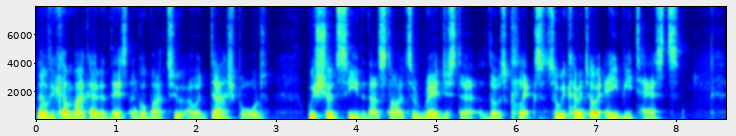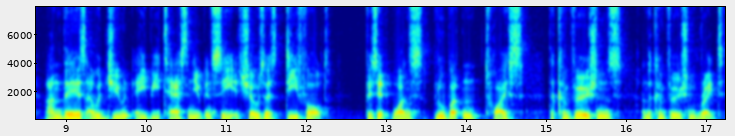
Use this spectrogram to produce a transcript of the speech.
Now, if we come back out of this and go back to our dashboard, we should see that that started to register those clicks. So we come into our A-B tests, and there's our June A-B test, and you can see it shows us default, visit once, blue button, twice, the conversions, and the conversion rate.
